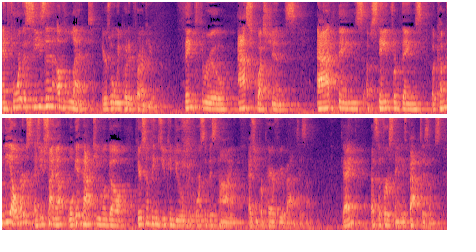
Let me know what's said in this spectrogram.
And for the season of Lent, here's what we put in front of you think through, ask questions, add things, abstain from things, but come to the elders as you sign up. We'll get back to you and go, here's some things you can do over the course of this time as you prepare for your baptism. Okay? That's the first thing, is baptisms.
